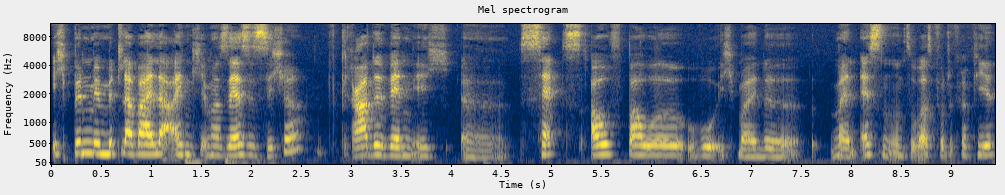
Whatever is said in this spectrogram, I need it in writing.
ich bin mir mittlerweile eigentlich immer sehr, sehr sicher, gerade wenn ich äh, Sets aufbaue, wo ich meine, mein Essen und sowas fotografiere,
